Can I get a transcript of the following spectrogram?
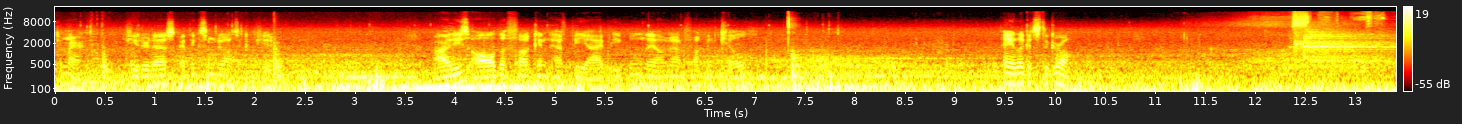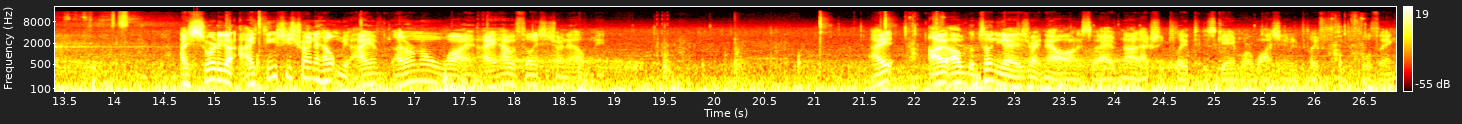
Come here. Computer desk. I think somebody wants a computer. Are these all the fucking FBI people? They all got fucking killed? Hey, look, it's the girl. I swear to God, I think she's trying to help me. I have, I don't know why. I have a feeling she's trying to help me. I, I, I'm telling you guys right now, honestly, I have not actually played through this game or watched anybody play the full thing.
